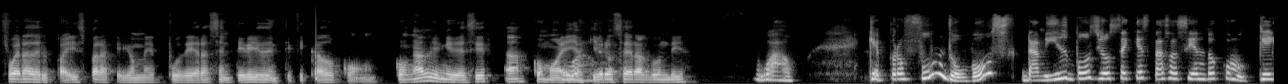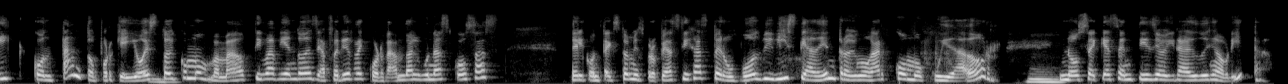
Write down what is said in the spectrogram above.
fuera del país para que yo me pudiera sentir identificado con, con alguien y decir, ah, como ella quiero ser algún día. Wow. Qué profundo. Vos, David, vos yo sé que estás haciendo como clic con tanto, porque yo estoy como mamá adoptiva viendo desde afuera y recordando algunas cosas del contexto de mis propias hijas, pero vos viviste adentro de un hogar como cuidador. Mm. No sé qué sentís de oír a Edwin ahorita.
